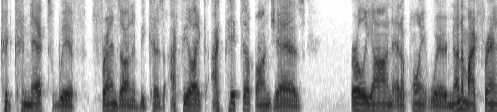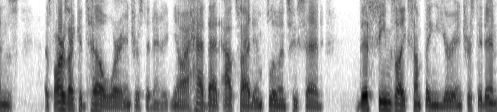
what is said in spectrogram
could connect with friends on it because i feel like i picked up on jazz early on at a point where none of my friends as far as i could tell were interested in it you know i had that outside influence who said this seems like something you're interested in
